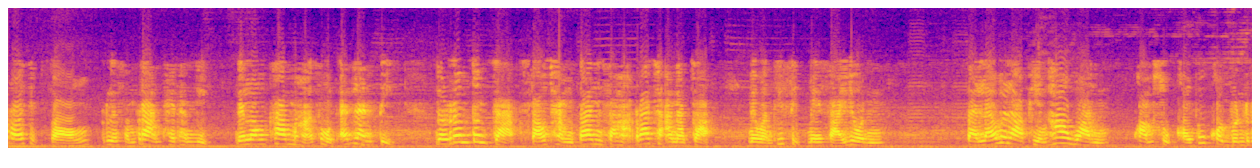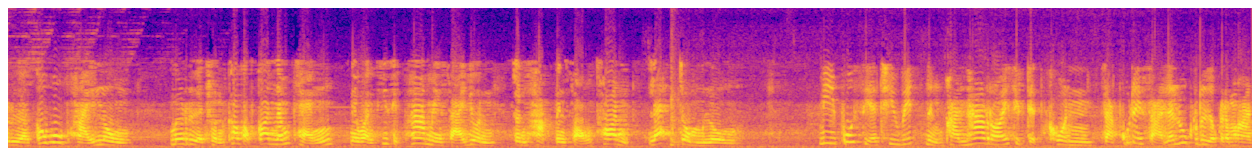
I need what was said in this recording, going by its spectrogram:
1912 เรือสำราญไททานิกได้ล่องข้ามมหาสมุทรแอตแลนติก โดยเริ่มต้นจากเซาท์แฮมป์ตันสหราชอาณาจักร ในวันที่ 10 เมษายน แต่แล้วเวลาเพียง5วัน ความสุขของผู้คนบนเรือก็วูบหายลง เมื่อเรือชนเข้ากับก้อนน้ำแข็ง ในวันที่ 15 เมษายน จนหักเป็นสองท่อนและจมลง มีผู้เสียชีวิต 1,517 คน จากผู้โดยสารและลูกเรือประมาณ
